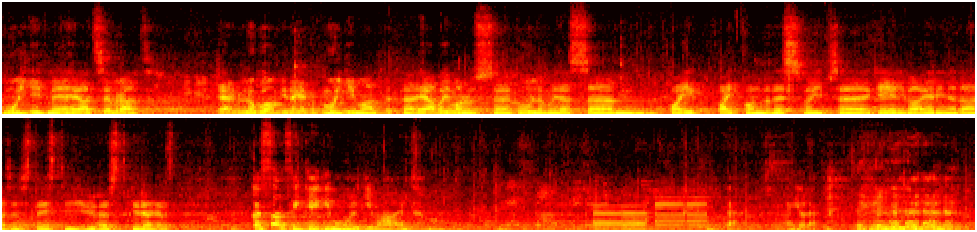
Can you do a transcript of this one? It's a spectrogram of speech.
mulgid, meie head sõbrad. järgmine lugu ongi tegelikult Mulgimaalt, et äh, hea võimalus äh, kuulda, kuidas ähm, paik, paikkondades võib see keel ka erineda sellest Eesti ühest kirjakeelest. kas on siin keegi Mulgimaalt? mitte, ei ole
